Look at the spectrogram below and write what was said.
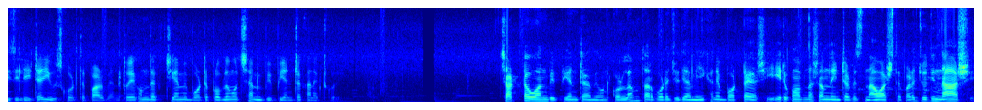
ইজিলি এটা ইউজ করতে পারবেন। তো এখন দেখছি আমি বটে প্রবলেম হচ্ছে, আমি বিপিএনটা কানেক্ট করি। চারটা ওয়ান বিপিএনটা আমি অন করলাম, তারপরে যদি আমি এখানে বটটায় আসি, এরকম আপনার সামনে ইন্টারফেস নাও আসতে পারে। যদি না আসে,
